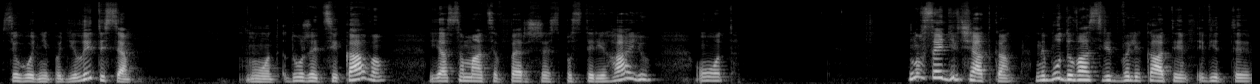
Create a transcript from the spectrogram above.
сьогодні поділитися. От, Дуже цікаво. Я сама це вперше спостерігаю. От. Ну, все, дівчатка, не буду вас відволікати від е,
